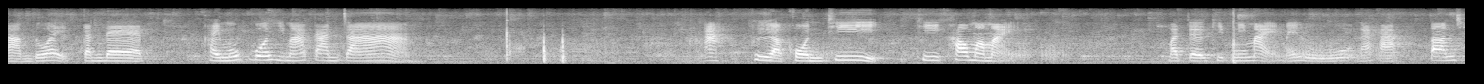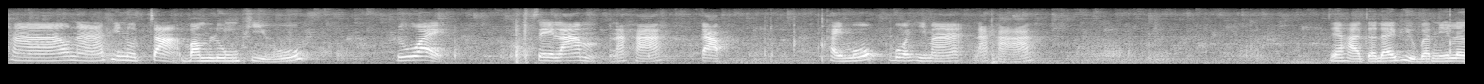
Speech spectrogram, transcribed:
ตามด้วยกันแดด ไข่มุกบัวหิมะกันจ้า อะ เผื่อคนที่ที่เข้ามาใหม่ มาเจอคลิปนี้ใหม่ไม่รู้นะคะ ตอนเช้านะ พี่นุชจะบำรุงผิว ด้วยเซรั่มนะคะ กับไข่มุกบัวหิมะนะคะเนี่ยค่ะจะได้ผิวแบบนี้เล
